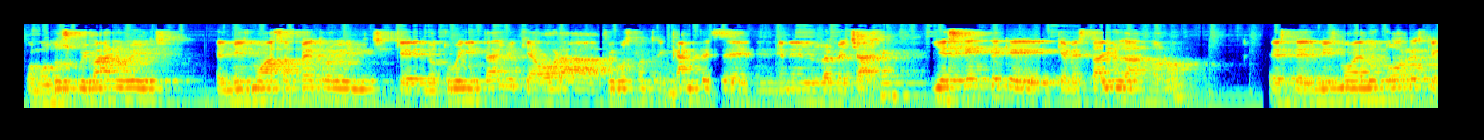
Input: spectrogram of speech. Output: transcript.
como Dusko Ivanovic, el mismo Asa Petrovic, que lo tuve en Italia y que ahora fuimos contrincantes en, en el repechaje, y es gente que, que, me está ayudando, ¿no? Este, el mismo Edu Torres, que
